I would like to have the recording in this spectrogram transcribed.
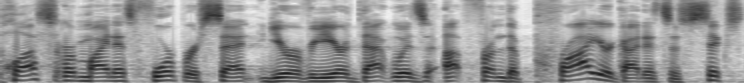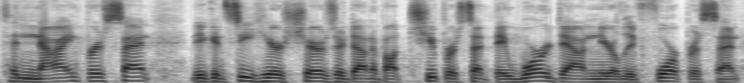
plus or minus 4% year over year. That was up from the prior guidance of 6 to 9%. And You can see here shares are down about 2%. They were down nearly 4%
